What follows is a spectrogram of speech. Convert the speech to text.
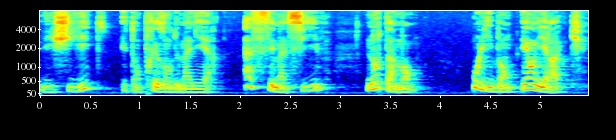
les chiites étant présents de manière assez massive, notamment au Liban et en Irak.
